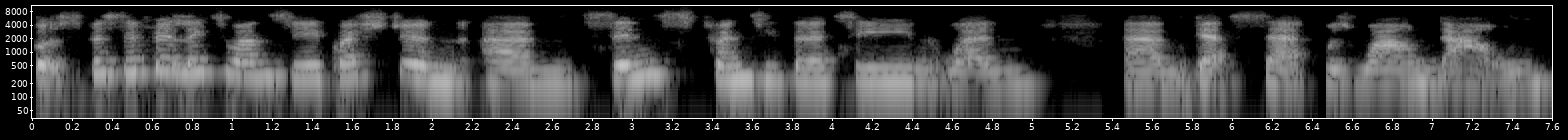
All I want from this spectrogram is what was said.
But specifically to answer your question, um, since 2013, when um, Get Set was wound down,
